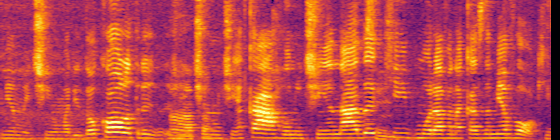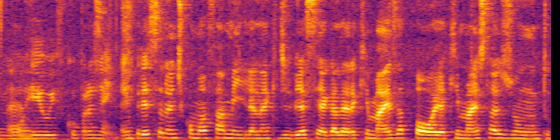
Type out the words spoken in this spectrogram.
minha mãe tinha um marido alcoólatra, a ah, gente tá. não tinha carro, não tinha nada Sim. que morava na casa da minha avó, que é. morreu e ficou pra gente. É impressionante como a família, né, que devia ser a galera que mais apoia, que mais tá junto,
